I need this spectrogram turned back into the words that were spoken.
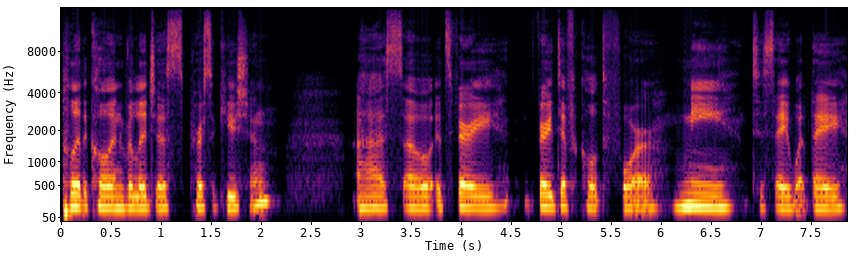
political and religious persecution. Uh, so it's very very difficult for me to say what they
